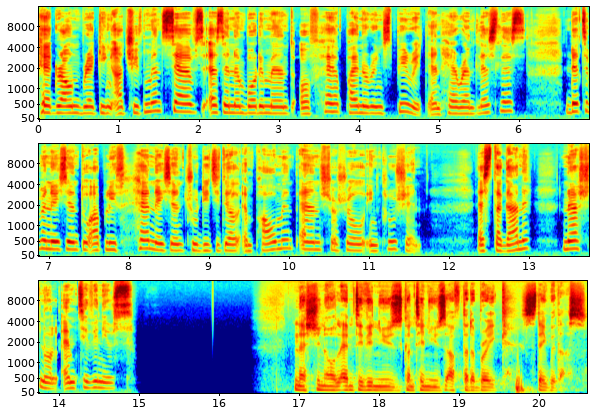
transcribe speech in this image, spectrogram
Her groundbreaking achievement serves as an embodiment of her pioneering spirit and her relentless determination to uplift her nation through digital empowerment and social inclusion. Esther Gane, National EMTV News. National EMTV News continues after the break. Stay with us.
